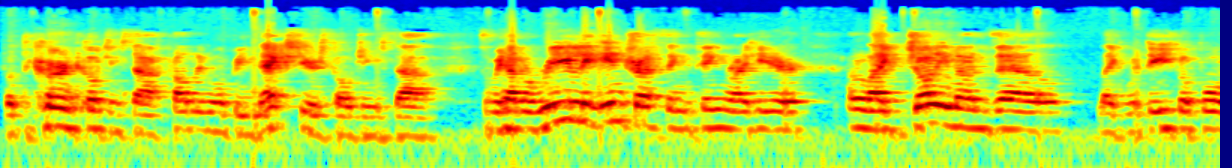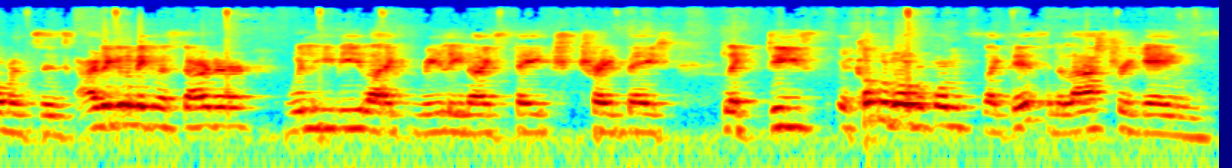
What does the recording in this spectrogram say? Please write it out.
but the current coaching staff probably won't be next year's coaching staff. So we have a really interesting thing right here. And like Johnny Manziel, like with these performances, are they going to make him a starter? Will he be like really nice bait, trade bait? Like these, a couple more performances like this in the last three games,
